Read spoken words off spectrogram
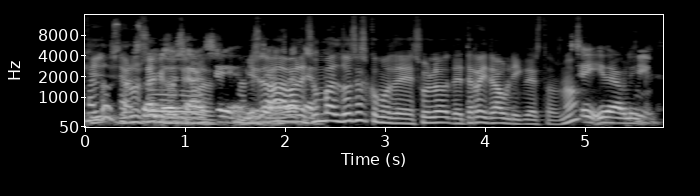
baldosas. Ah, vale, son baldosas como de suelo, de terra hidráulic de estos, ¿no? Sí, hidráulic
